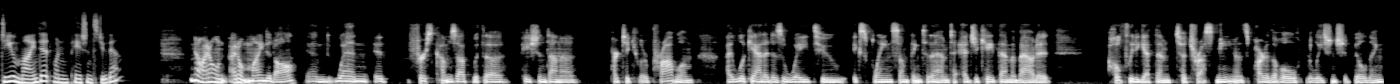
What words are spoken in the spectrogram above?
Do you mind it when patients do that? No, I don't. I don't mind at all. And when it first comes up with a patient on a particular problem, I look at it as a way to explain something to them, to educate them about it, hopefully to get them to trust me. You know, it's part of the whole relationship building.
